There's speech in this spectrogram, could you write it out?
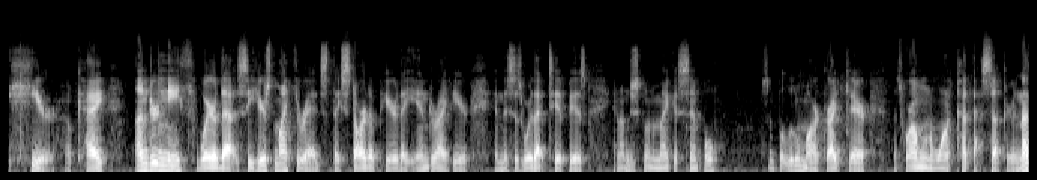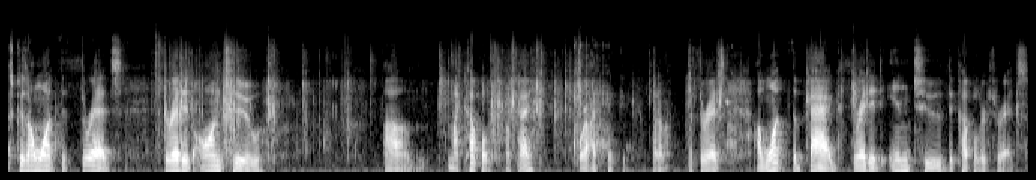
here, okay? underneath where that, see here's my threads. They start up here, they end right here, and this is where that tip is. And I'm just going to make a simple, simple little mark right there. That's where I'm going to want to cut that sucker. And that's because I want the threads threaded onto um, my coupler, okay? Where I think, what am I, the threads. I want the bag threaded into the coupler threads.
